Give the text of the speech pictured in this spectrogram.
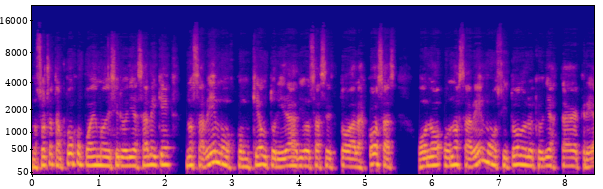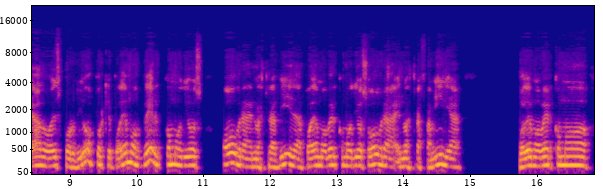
Nosotros tampoco podemos decir hoy día, ¿sabe que No sabemos con qué autoridad Dios hace todas las cosas, o no, o no sabemos si todo lo que hoy día está creado es por Dios, porque podemos ver cómo Dios obra en nuestras vidas, podemos ver cómo Dios obra en nuestra familia, podemos ver cómo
